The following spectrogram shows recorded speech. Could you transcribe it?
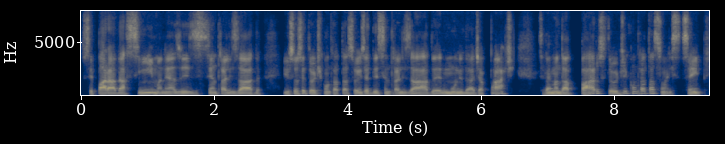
separada acima, né, às vezes centralizada, e o seu setor de contratações é descentralizado, é uma unidade à parte, você vai mandar para o setor de contratações, sempre.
